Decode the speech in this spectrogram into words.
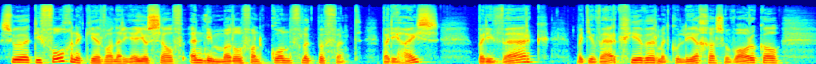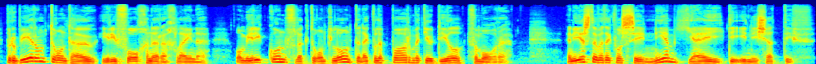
So die volgende keer wanneer jy jouself in die middel van konflik bevind, by die huis, by die werk, met jou werkgewer, met kollegas of waar ook al, probeer om te onthou hierdie volgende riglyne om hierdie konflik te ontlont en ek wil 'n paar met jou deel vanmôre. En eerste wat ek wil sê, neem jy die inisiatief.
